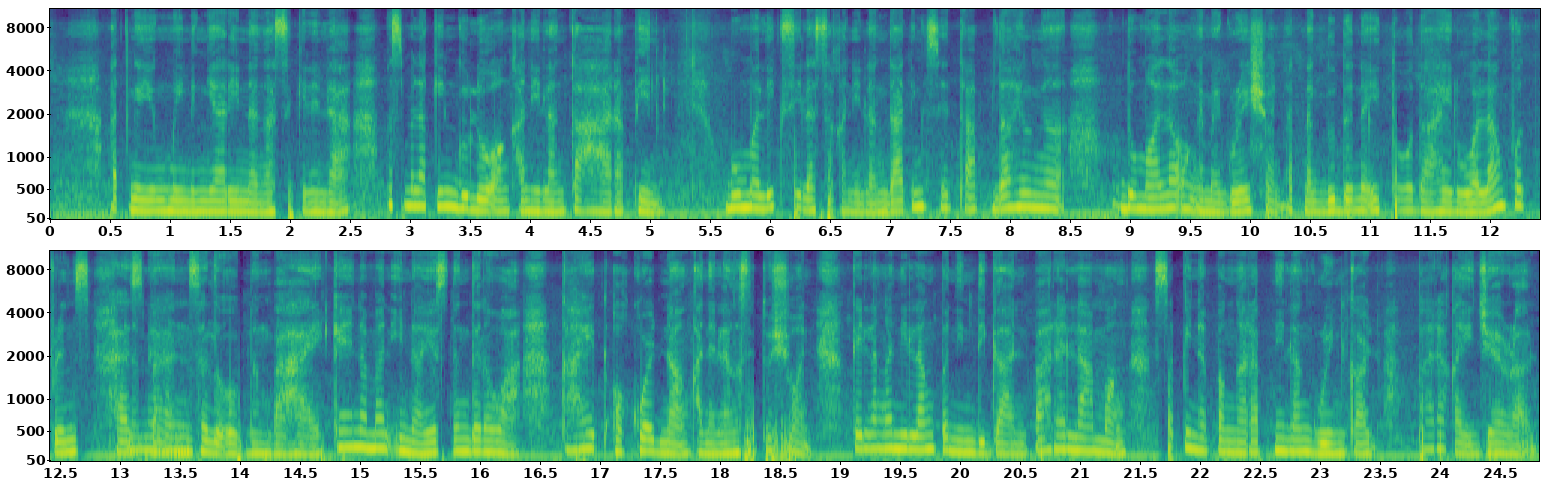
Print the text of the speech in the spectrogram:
At ngayong may nangyari na nga sa kanila, mas malaking gulo ang kanilang kaharapin. Bumalik sila sa kanilang dating setup dahil nga dumalaw ang immigration at nagduda na ito dahil walang footprints husband sa loob ng bahay. Kaya naman inayos ng dalawa kahit awkward na ang kanilang sitwasyon, kailangan nilang panindigan para lamang sa pinapangarap nilang green card para kay Gerald.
